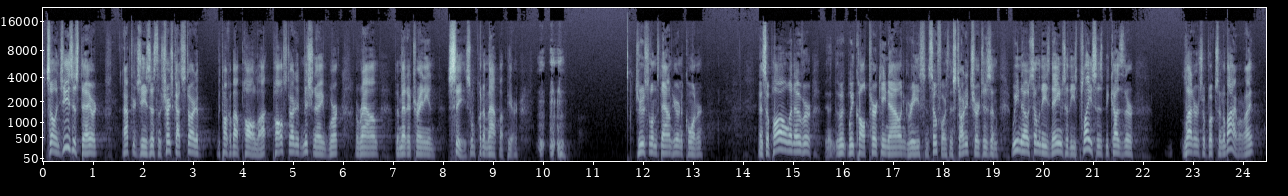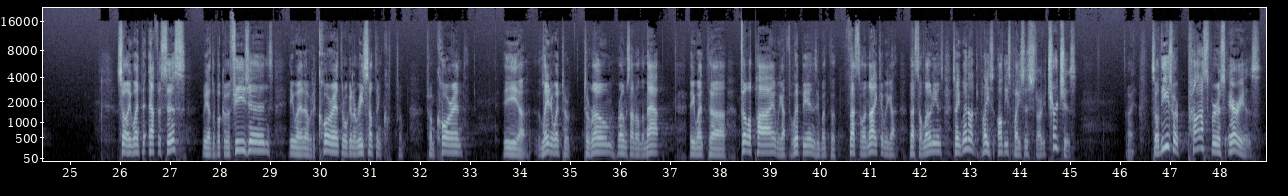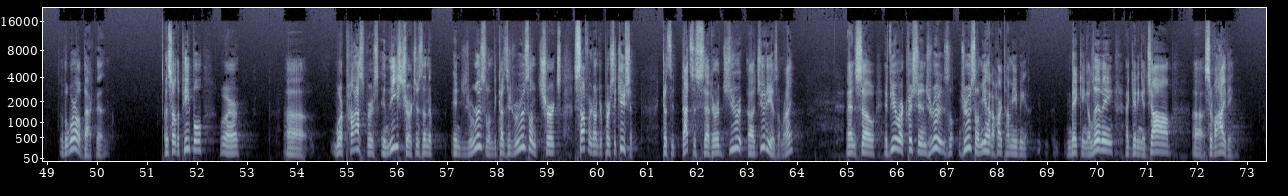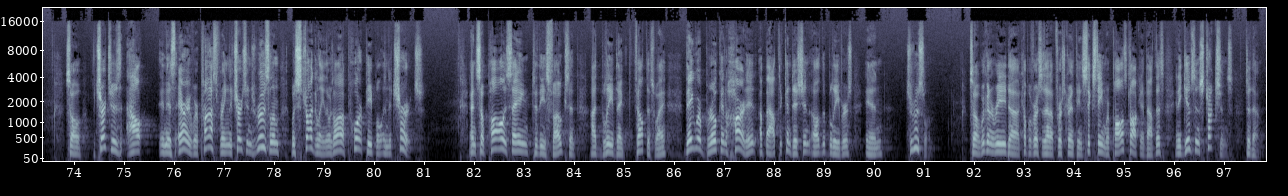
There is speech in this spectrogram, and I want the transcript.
So in Jesus' day, or after Jesus, the church got started, we talk about Paul a lot. Paul started missionary work around the Mediterranean Sea. So we'll put a map up here. Jerusalem's down here in the corner. And so Paul went over, we call Turkey now and Greece and so forth, and started churches. And we know some of these names of these places because they're letters or books in the Bible, right? So he went to Ephesus. We have the book of Ephesians. He went over to Corinth, and we're going to read something from, from Corinth. He uh, later went to, to Rome. Rome's not on the map. He went to Philippi, we got Philippians. He went to Thessalonica, we got Thessalonians. So he went on to place all these places, started churches. Right? So these were prosperous areas of the world back then. And so the people were uh, more prosperous in these churches than the, in Jerusalem because the Jerusalem church suffered under persecution because that's the center of Ju- uh, Judaism, right? And so, if you were a Christian in Jerusalem, you had a hard time even making a living, uh, getting a job, uh, surviving. So, the churches out in this area were prospering. The church in Jerusalem was struggling. There was a lot of poor people in the church. And so, Paul is saying to these folks, and I believe they felt this way. They were brokenhearted about the condition of the believers in Jerusalem. So we're going to read uh, a couple verses out of 1 Corinthians 16 where Paul's talking about this, and he gives instructions to them.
